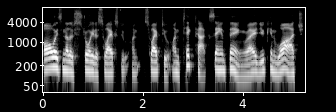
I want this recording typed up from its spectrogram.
always another story to swipe to. On swipe to on TikTok, same thing, right? You can watch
